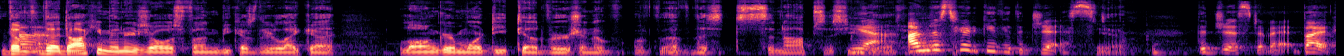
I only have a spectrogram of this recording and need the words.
The Uh. the documentaries are always fun because they're like a longer, more detailed version of of, of the synopsis. You yeah give. i'm just here to give you the gist Yeah. The gist of it. But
